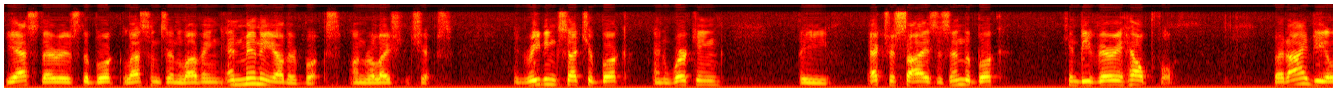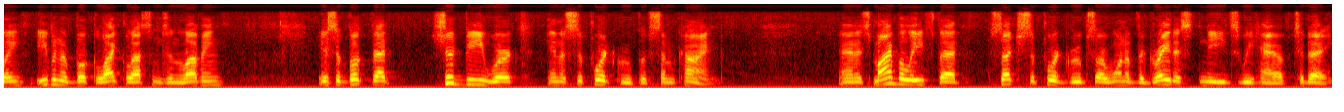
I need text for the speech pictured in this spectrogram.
Yes, there is the book Lessons in Loving and many other books on relationships. In reading such a book and working the exercises in the book can be very helpful. But ideally, even a book like Lessons in Loving is a book that should be worked in a support group of some kind. And it's my belief that such support groups are one of the greatest needs we have today.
